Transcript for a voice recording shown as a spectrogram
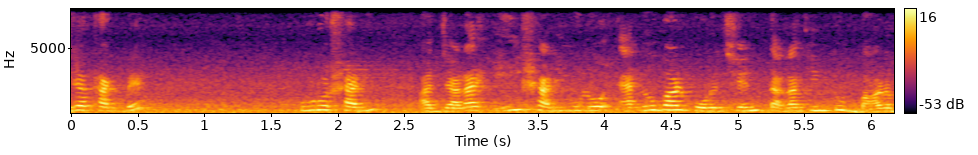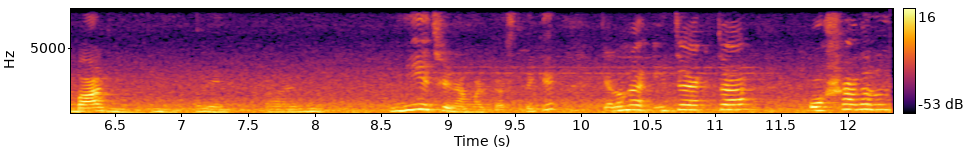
এটা থাকবে পুরো শাড়ি। আর যারা এই শাড়িগুলো একবার পরেছেন, তারা কিন্তু বারবার মানে নিয়েছেন আমার কাছ থেকে। কেননা এটা একটা অসাধারণ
